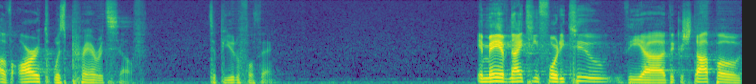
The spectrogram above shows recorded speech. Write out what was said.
of art was prayer itself. It's a beautiful thing. In May of 1942, the, uh, the Gestapo,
